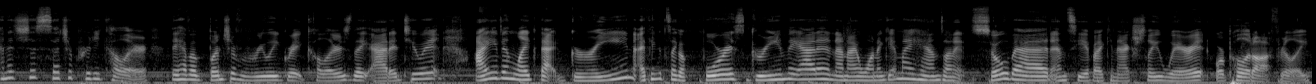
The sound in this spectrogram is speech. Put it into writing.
and it's just such a pretty color. They have a bunch of really great colors they added to it. I even like that green. I think it's like a forest green they added, and I want to get my hands on it so bad and see if I can actually wear it or pull it off, really.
